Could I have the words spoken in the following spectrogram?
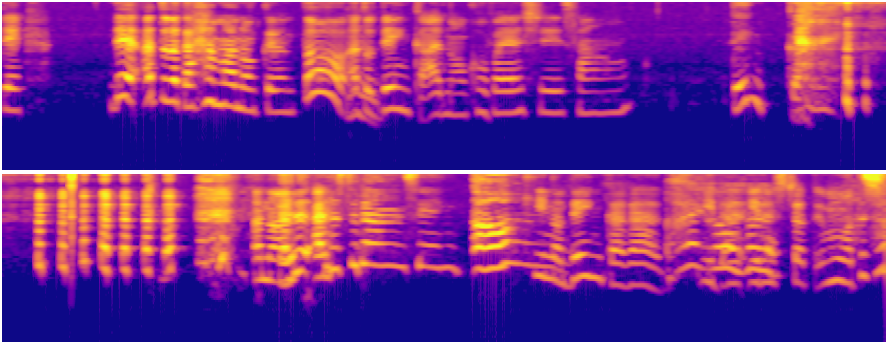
でであとだから浜野くんとあとうん殿下、あの小林さん。殿下？あのアルアルスラン戦あ記の殿下がいら,、はいはいはい。いらっしゃってもう私の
